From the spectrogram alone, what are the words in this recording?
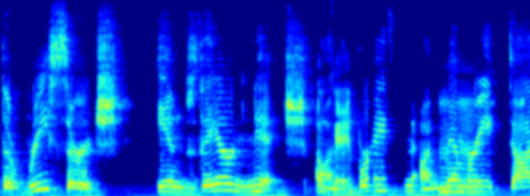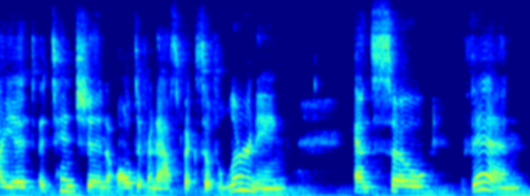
the research in their niche on okay. the brain, on mm-hmm. memory, diet, attention, all different aspects of learning. And so then,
